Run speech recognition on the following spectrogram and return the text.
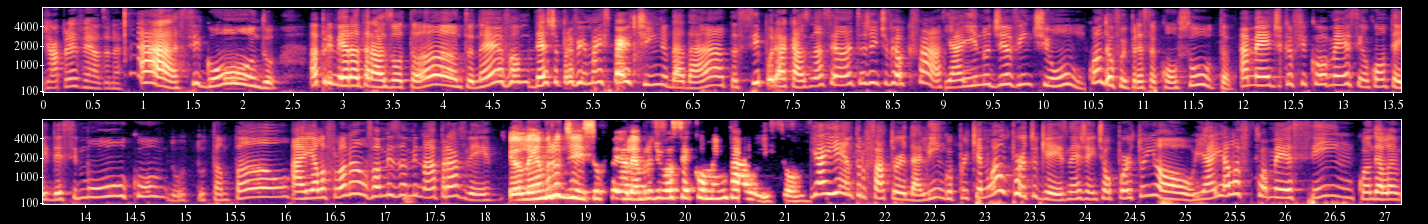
Já prevendo, né? Ah, segundo. A primeira atrasou tanto, né? Vamos, deixa pra vir mais pertinho da data. Se por acaso nascer antes, a gente vê o que faz. E aí, no dia 21, quando eu fui pra essa consulta, a médica ficou meio assim: eu contei desse muco, do, do tampão. Aí ela falou: não, vamos examinar pra ver. Eu lembro disso, eu lembro de você comentar isso. E aí entra o fator da língua, porque não é um português, né, gente? É o portunhol. E aí ela ficou meio assim, quando ela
